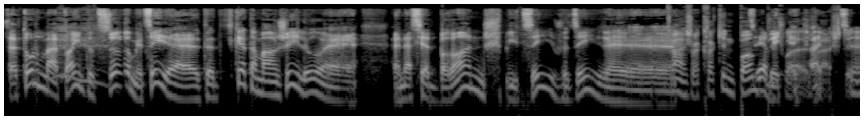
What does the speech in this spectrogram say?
Ça tourne le matin, tout ça. Mais tu sais, euh, t'as dit que t'as mangé là, euh, une assiette brunch, puis tu sais, je veux dire. euh, Ah, je vais croquer une pomme tu sais, puis avec je vais, acheter.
